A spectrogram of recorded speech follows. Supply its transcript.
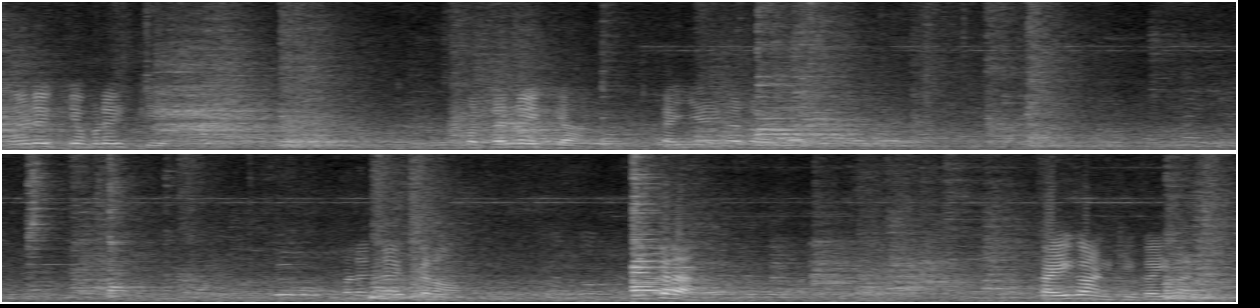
എവിടെ വയ്ക്കുക ഇവിടെ വയ്ക്കുക ഇപ്പം തന്നെ വയ്ക്കാം കൈ കഴുകാനുള്ള ഇവിടെ തന്നെ വയ്ക്കണോ വെക്കടാ കൈ കാണിക്കും കൈ കാണിക്കും.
